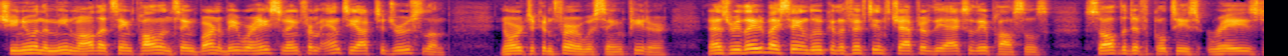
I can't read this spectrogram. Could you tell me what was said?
She knew in the meanwhile that St. Paul and St. Barnaby were hastening from Antioch to Jerusalem in order to confer with St. Peter, and as related by St. Luke in the fifteenth chapter of the Acts of the Apostles, solved the difficulties raised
